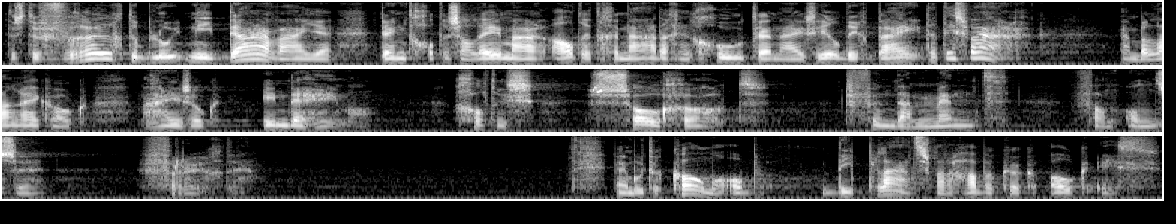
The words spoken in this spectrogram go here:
Dus de vreugde bloeit niet daar waar je denkt, God is alleen maar altijd genadig en goed en hij is heel dichtbij. Dat is waar. En belangrijk ook, maar hij is ook in de hemel. God is zo groot. Het fundament van onze vreugde. Wij moeten komen op die plaats waar Habakkuk ook is.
